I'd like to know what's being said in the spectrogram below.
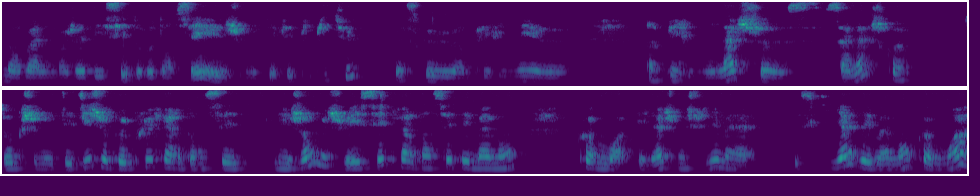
normal. Moi, j'avais essayé de redanser et je m'étais fait pipi dessus parce qu'un périnée, euh, un périnée lâche, ça lâche quoi. Donc je m'étais dit, je peux plus faire danser les gens, mais je vais essayer de faire danser des mamans comme moi. Et là, je me suis dit, mais est-ce qu'il y a des mamans comme moi?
